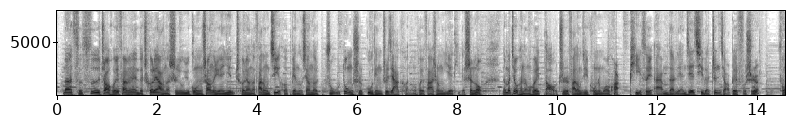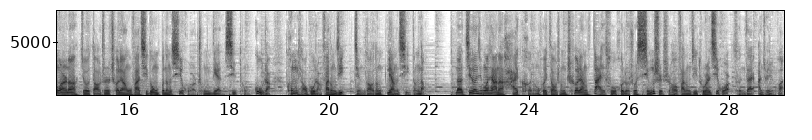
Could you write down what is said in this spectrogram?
那此次召回范围内的车辆呢，是由于供应商的原因，车辆的发动机和变速箱的主动式固定支架可能会发生液体的渗漏，那么就可能会导致发动机控制模块 PCM 的连接器的针脚被腐蚀，从而呢就导致车辆无法启动、不能熄火、充电系统故障、空调故障、发动机警告灯亮起等等。那极端情况下呢，还可能会造成车辆怠速或者说行驶时候发动机突然熄火，存在安全隐患。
